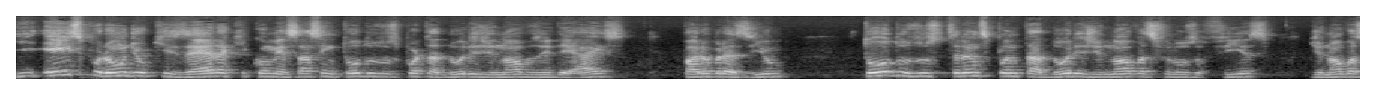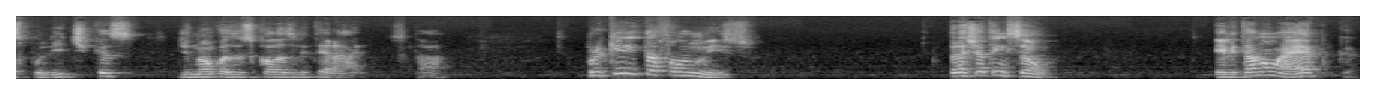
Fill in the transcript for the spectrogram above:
e eis por onde eu quisera que começassem todos os portadores de novos ideais para o Brasil, todos os transplantadores de novas filosofias, de novas políticas, de novas escolas literárias. Tá? Por que ele está falando isso? Preste atenção. Ele está numa época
